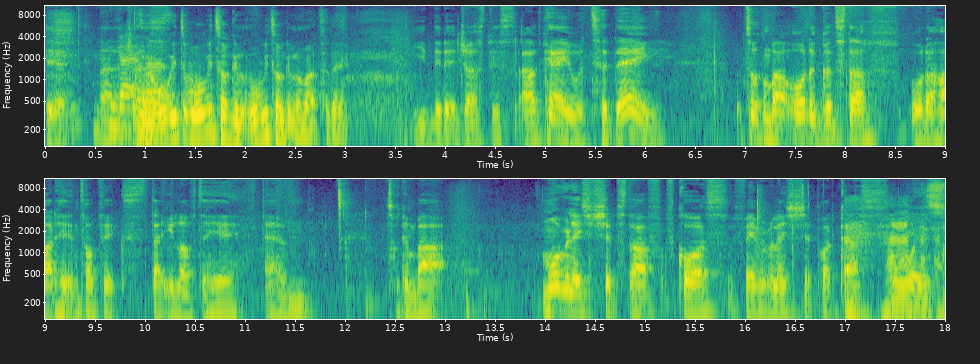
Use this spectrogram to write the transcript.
yeah. No, You got know, what, we, what we talking? What we talking about today? You did it justice. Okay, well, today we're talking about all the good stuff, all the hard hitting topics that you love to hear. Um, talking about more relationship stuff, of course, favorite relationship podcast. Always.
